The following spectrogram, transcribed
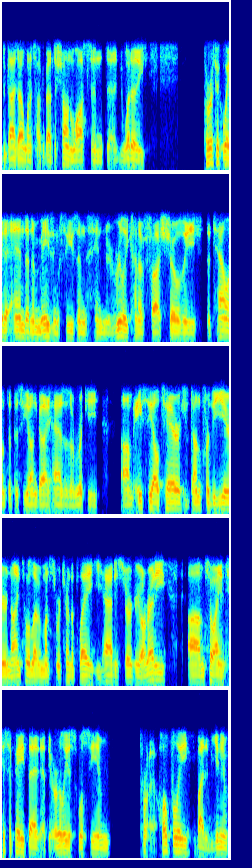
the guys I want to talk about, Deshaun Watson, uh, what a horrific way to end an amazing season and really kind of uh, show the the talent that this young guy has as a rookie. Um, ACL tear, he's done for the year, nine to 11 months to return to play. He had his surgery already, um, so I anticipate that at the earliest we'll see him, hopefully by the beginning of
